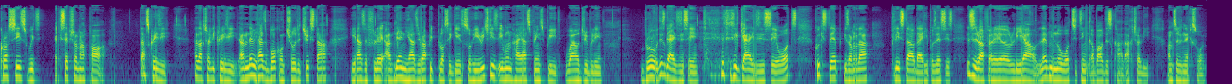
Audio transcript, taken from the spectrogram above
crosses with exceptional power. That's crazy. That's actually crazy. And then he has ball control, the trickster, he has the flair, and then he has the rapid plus again. So he reaches even higher sprint speed while dribbling. Bro, this guy is insane. this guy is insane. What? Quick step is another play style that he possesses. This is Rafael Leao. Let me know what you think about this card actually. On to the next one.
